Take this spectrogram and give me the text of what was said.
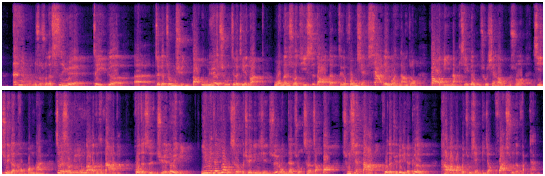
我们所说的四月这一个呃这个中旬到五月初这个阶段，我们所提示到的这个风险下跌过程当中，到底哪些个股出现了我们说急剧的恐慌盘？这个时候运用到的就是大底或者是绝对底，因为在右侧不确定性，所以我们在左侧找到出现大底或者绝对底的个股。它往往会出现比较快速的反弹。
